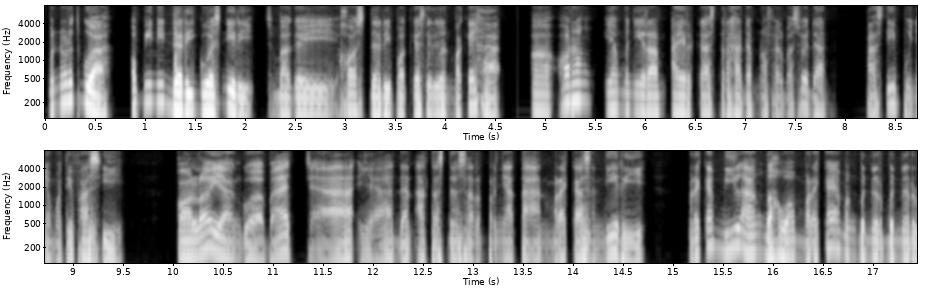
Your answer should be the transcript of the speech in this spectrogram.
Menurut gua, opini dari gua sendiri sebagai host dari podcast Ridwan Pakai H, uh, orang yang menyiram air keras terhadap novel Baswedan pasti punya motivasi. Kalau yang gua baca ya dan atas dasar pernyataan mereka sendiri, mereka bilang bahwa mereka emang bener-bener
